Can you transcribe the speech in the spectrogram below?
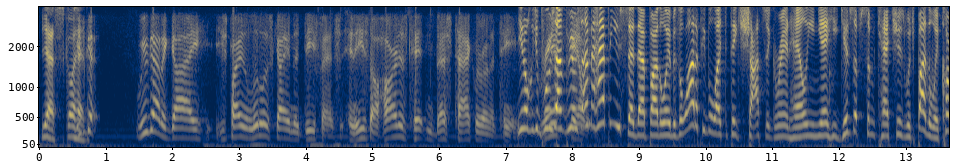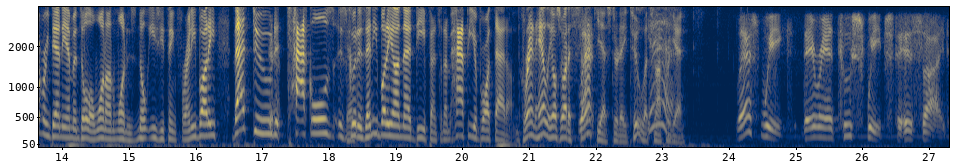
Yes, go We've ahead. Got, we've got a guy. He's probably the littlest guy in the defense, and he's the hardest hitting, best tackler on the team. You know, Bruce, Grant I'm, Bruce, I'm happy you said that, by the way, because a lot of people like to take shots at Grant Haley, and yeah, he gives up some catches, which, by the way, covering Danny Amendola one on one is no easy thing for anybody. That dude tackles as good as anybody on that defense, and I'm happy you brought that up. Grant Haley also had a sack What? yesterday, too. Let's not forget. Last week they ran two sweeps to his side,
